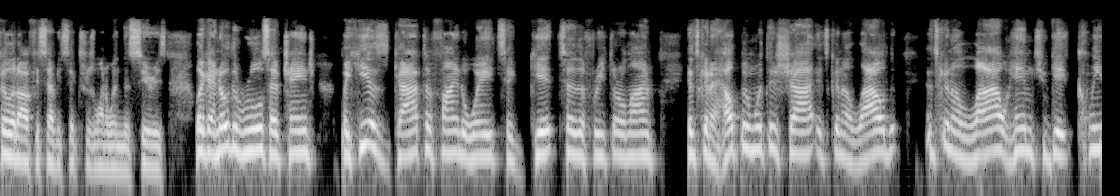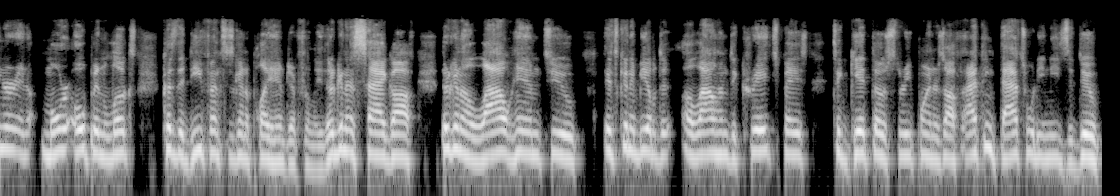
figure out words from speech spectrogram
Philadelphia 76ers want to win this series. Like I know the rules have changed, but he has got to find a way to get to the free throw line. It's going to help him with his shot. It's going to allow it's going to allow him to get cleaner and more open looks because the defense is going to play him differently. They're going to sag off. They're going to allow him to it's going to be able to allow him to create space to get those three pointers off. I think that's what he needs to do.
